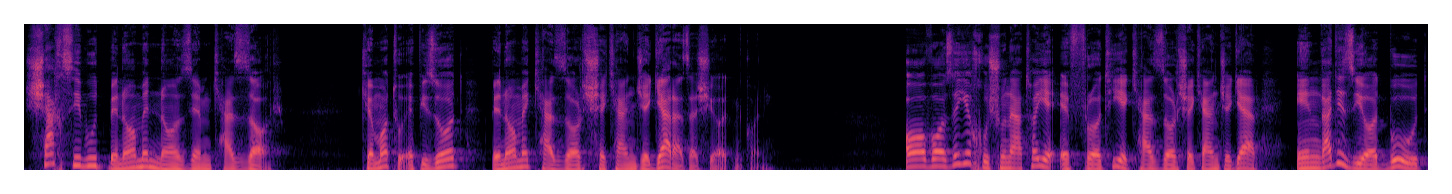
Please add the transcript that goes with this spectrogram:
شخصی بود به نام نازم کزار که ما تو اپیزود به نام کزار شکنجهگر ازش یاد می‌کنیم آوازه خشونت های افراتی کزار شکنجهگر انقدر زیاد بود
